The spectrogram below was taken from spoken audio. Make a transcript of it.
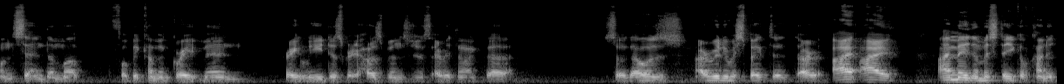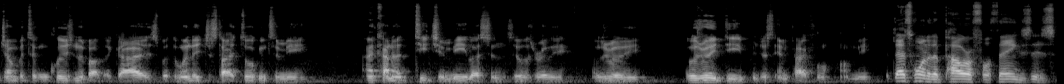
on setting them up for becoming great men, great leaders, great husbands, just everything like that. So that was I really respected. I I I, made the mistake of kind of jumping to conclusion about the guys, but when they just started talking to me and kind of teaching me lessons, it was really it was really it was really deep and just impactful on me. That's one of the powerful things is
